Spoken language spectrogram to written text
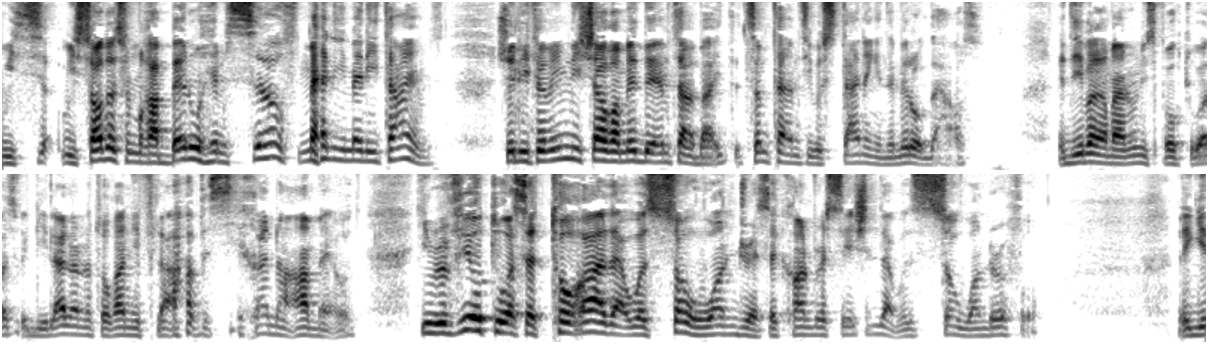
we, we saw this from Rabbeinu himself many, many times. That sometimes he was standing in the middle of the house. He spoke to us. He revealed to us a Torah that was so wondrous, a conversation that was so wonderful. And he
